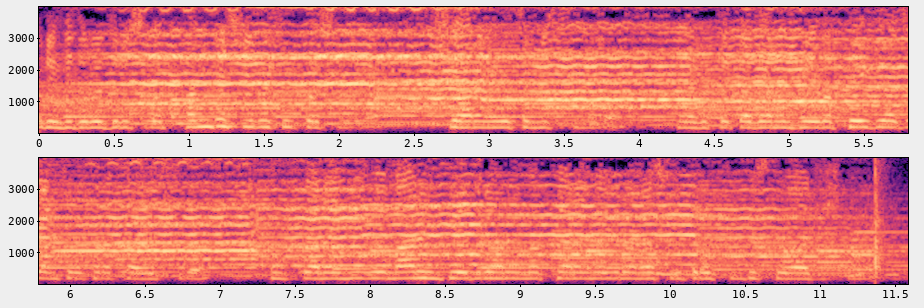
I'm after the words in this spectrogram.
우리 기도를 들으시고 반드시 이루실 것입니다. 주 하나님 이것을 믿습니다. 하나님 그때까지 하는 교회가 폐기하지 않도록 허락하여 주시고 한국 하나님 미국의 많은 교회들이 하나님 앞에 하나님을 일어날 수 있도록 주님께서 도와주시고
